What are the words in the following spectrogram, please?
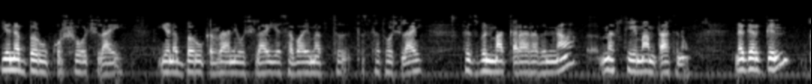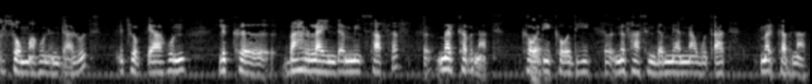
የነበሩ ቁርሾዎች ላይ የነበሩ ቅራኔዎች ላይ የሰብአዊ መብት ጥሰቶች ላይ ህዝብን ማቀራረብና መፍትሄ ማምጣት ነው። ነገር ግን እርሶም አሁን እንዳሉት ኢትዮጵያ አሁን ልክ ባህር ላይ እንደሚሳፈፍ መርከብ ናት። ከወዲህ ከወዲህ ንፋስ እንደሚያናውጣት መርከብ ናት።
